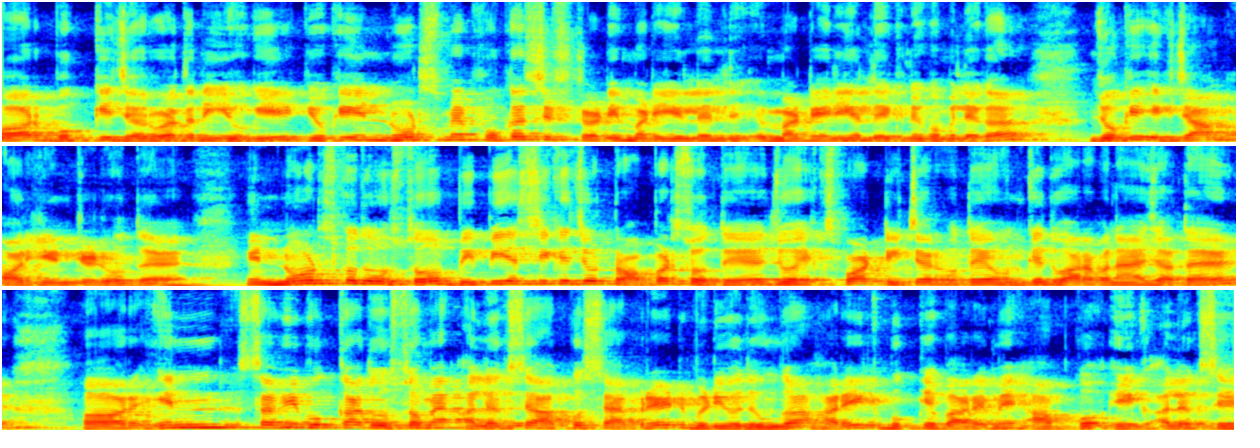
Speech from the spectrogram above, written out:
और बुक की ज़रूरत नहीं होगी, क्योंकि इन नोट्स में फोकस स्टडी मटेरियल मटेरियल देखने को मिलेगा, जो कि एग्ज़ाम ओरिएंटेड होता है इन नोट्स को दोस्तों बीपीएससी के जो टॉपर्स होते हैं, जो एक्सपर्ट टीचर होते हैं, उनके द्वारा बनाया जाता है। और इन सभी बुक का दोस्तों मैं अलग से आपको सेपरेट वीडियो दूँगा। हर एक बुक के बारे में आपको एक अलग से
